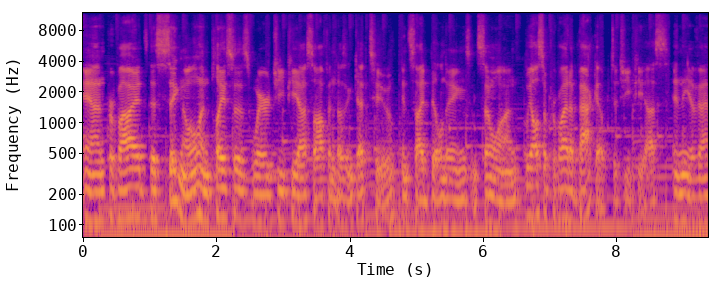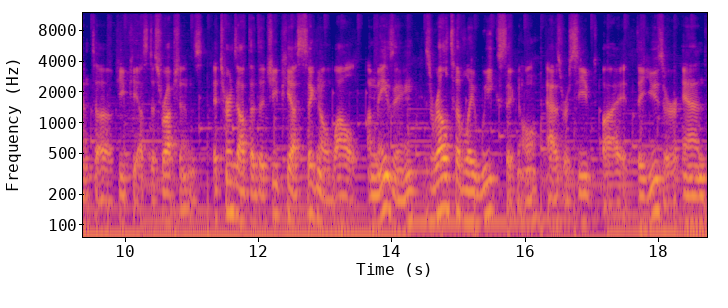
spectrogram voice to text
and provides this signal in places where GPS often doesn't get to, inside buildings and so on. We also provide a backup to GPS in the event of GPS disruptions. It turns out that the GPS signal, while amazing, is a relatively weak signal as received by the user, and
